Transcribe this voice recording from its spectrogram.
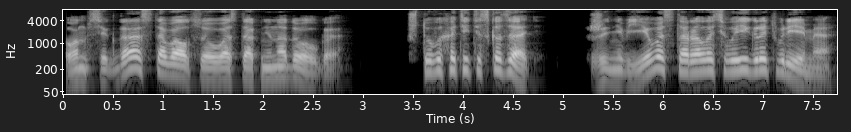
Он всегда оставался у вас так ненадолго? Что вы хотите сказать? Женевьева старалась выиграть время.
